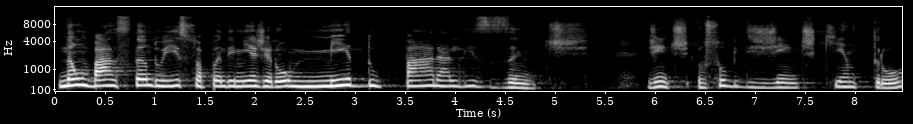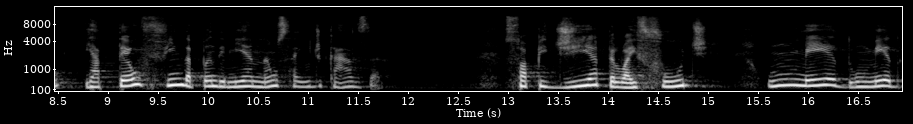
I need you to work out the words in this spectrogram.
Não bastando isso, a pandemia gerou medo paralisante. Gente, eu soube de gente que entrou e até o fim da pandemia não saiu de casa. Só pedia pelo iFood. Um medo, um medo.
